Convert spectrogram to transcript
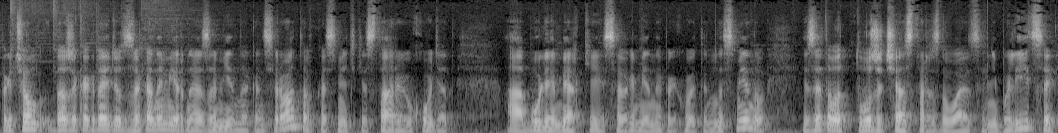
Причем даже когда идет закономерная замена консервантов в косметике, старые уходят, а более мягкие современные приходят им на смену, из этого тоже часто раздуваются небылицы,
